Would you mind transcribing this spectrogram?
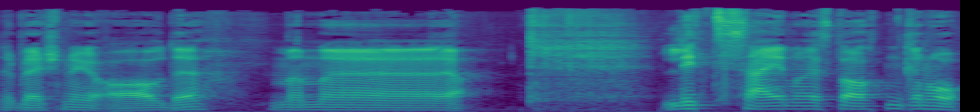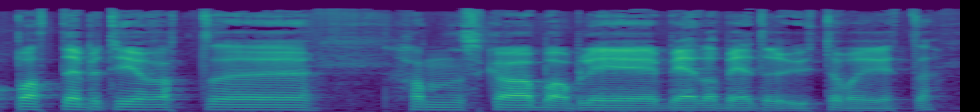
det ble ikke noe av det. Men eh, ja. Litt seinere i starten. Kan håpe at det betyr at eh, han skal bare bli bedre og bedre utover i rittet.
